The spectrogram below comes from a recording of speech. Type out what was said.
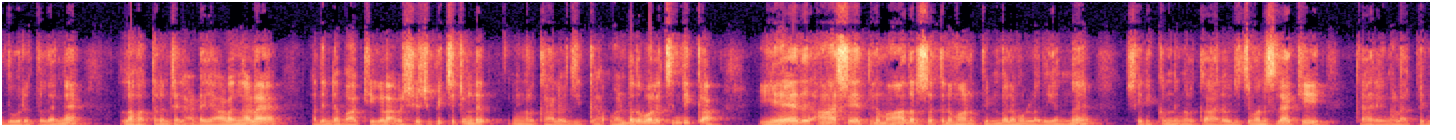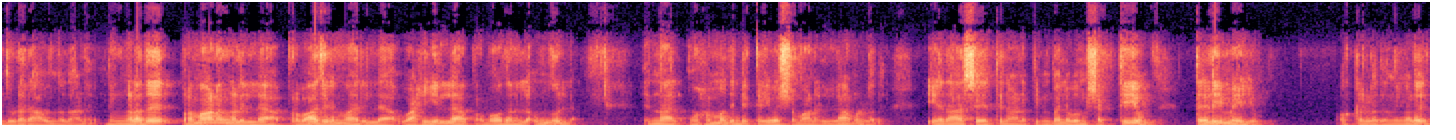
ദൂരത്ത് തന്നെ അള്ളാഹു അത്തരം ചില അടയാളങ്ങളെ അതിന്റെ ബാക്കികളെ അവശേഷിപ്പിച്ചിട്ടുണ്ട്. നിങ്ങൾക്ക് ആലോചിക്കാം വേണ്ടതുപോലെ ചിന്തിക്കാം ഏത് ആശയത്തിനും ആദർശത്തിനുമാണ് പിൻബലമുള്ളത് എന്ന് ശരിക്കും നിങ്ങൾക്ക് ആലോചിച്ച് മനസ്സിലാക്കി കാര്യങ്ങളെ പിന്തുടരാവുന്നതാണ്. നിങ്ങളത് പ്രമാണങ്ങളില്ല പ്രവാചകന്മാരില്ല വഹിയില്ല പ്രബോധനമില്ല ഒന്നുമില്ല. എന്നാൽ മുഹമ്മദിന്റെ കൈവശമാണ് എല്ലാം ഉള്ളത്. ഏതാശയത്തിനാണ് പിൻബലവും ശക്തിയും തെളിമയും ഒക്കെ ഉള്ളത് നിങ്ങൾ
